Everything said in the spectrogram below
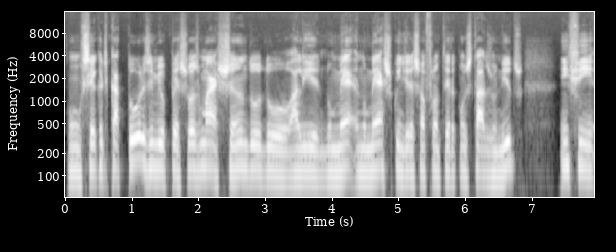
com cerca de 14 mil pessoas marchando do, ali no, no México em direção à fronteira com os Estados Unidos. Enfim,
